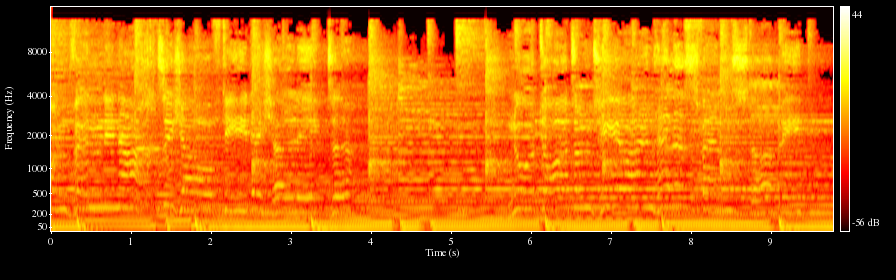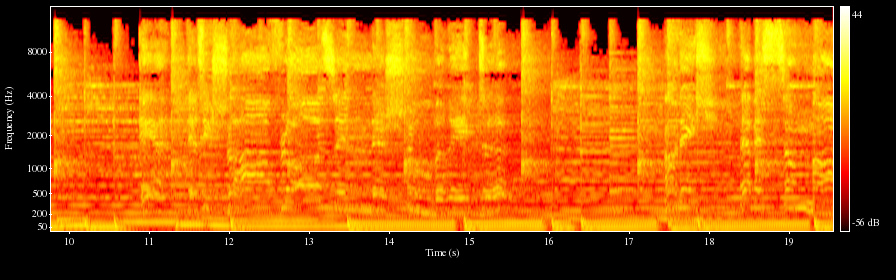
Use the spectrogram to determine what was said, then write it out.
Und wenn die Nacht sich auf die Dächer legte, nur dort und hier ein helles Fenster blieb. Er, der sich schlaflos in der Stube regte. Und ich, der bis zum Morgengrauen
